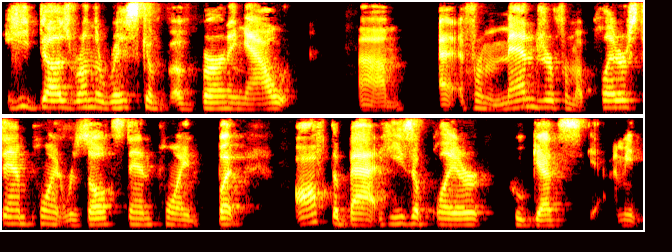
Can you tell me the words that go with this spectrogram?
he does run the risk of, of burning out um, from a manager, from a player standpoint, result standpoint. But off the bat, he's a player who gets. I mean,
